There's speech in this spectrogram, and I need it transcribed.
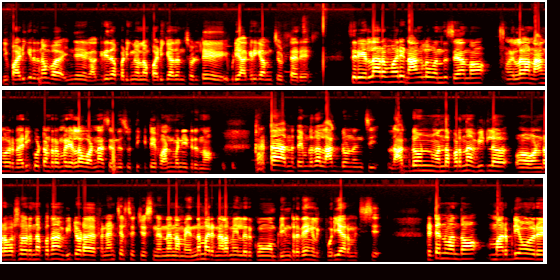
நீ படிக்கிறதுனா இன்ஜினியரிங் அக்ரி தான் படிக்கணும்லாம் படிக்காதன்னு சொல்லிட்டு இப்படி அக்ரிக்கு அமுச்சு விட்டாரு. சரி எல்லாரும் மாதிரி நாங்களும் வந்து சேர்ந்தோம். எல்லாம் நாங்கள் ஒரு நரி கூட்டன்ற மாதிரி எல்லாம் ஒன்றா சேர்ந்து சுற்றிக்கிட்டு ஃபன் பண்ணிட்டு இருந்தோம். கரெக்டாக அந்த டைமில் தான் லாக்டவுன் இருந்துச்சு. லாக்டவுன் வந்தப்பறம் தான் வீட்டில் ஒன்றரை வருஷம் இருந்தப்போ தான் வீட்டோட ஃபினான்ஷியல் சுச்சுவேஷன் என்ன நம்ம எந்த மாதிரி நிலமையில இருக்கோம் அப்படின்றதே எங்களுக்கு புரிய ஆரம்பிச்சிச்சு. ரிட்டர்ன் வந்தோம். மறுபடியும் ஒரு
